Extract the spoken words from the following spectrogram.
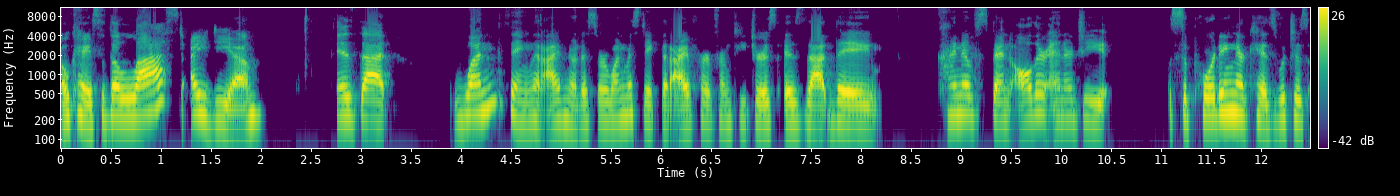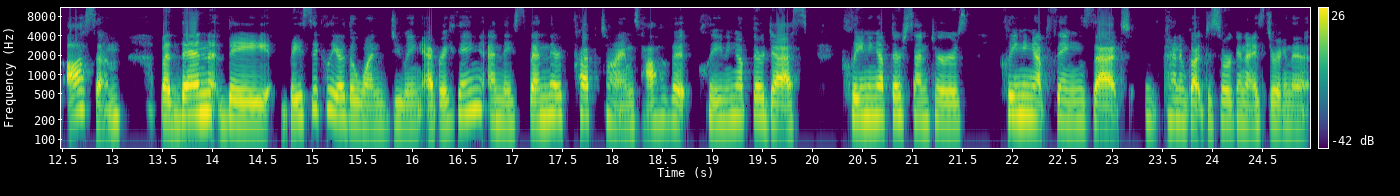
Okay, so the last idea is that one thing that I've noticed, or one mistake that I've heard from teachers, is that they kind of spend all their energy supporting their kids, which is awesome. But then they basically are the one doing everything and they spend their prep times, half of it cleaning up their desk, cleaning up their centers, cleaning up things that kind of got disorganized during the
